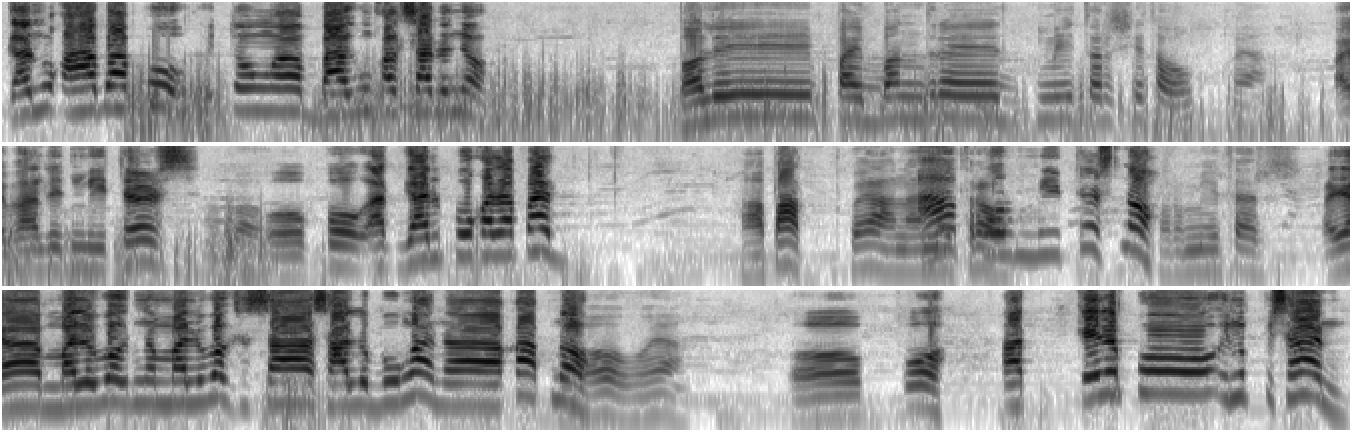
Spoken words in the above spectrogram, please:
gaano kahaba po itong ah, bagong kalsada nyo? Bali, 500 meters ito. Kuya. 500 meters. Opo. Opo, at gaano po kalapad? Apat, kuya, Ah, na 4 metro. meters, no? 4 meters. Kaya maluwag na maluwag sa salubungan na Kap, no? Oo, kuya. Opo. At kailan po inumpisahan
